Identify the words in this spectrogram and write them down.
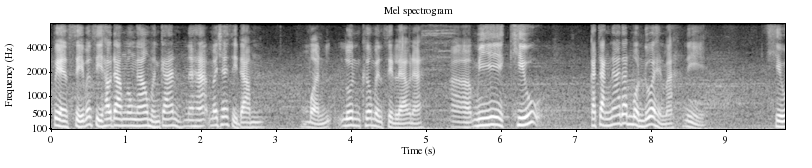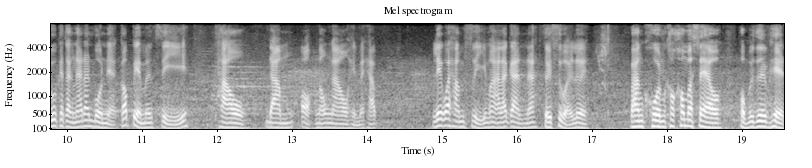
เปลี่ยนสีเป็นสีเทาดำเงาๆเหมือนกันนะฮะไม่ใช่สีดำเหมือนรุ่นเครื่องเบนซินแล้วนะมีคิ้วกระจังหน้าด้านบนด้วยเห็นไหมนี่คิ้วกระจังหน้าด้านบนเนี่ยก็เปลี่ยนเป็นสีเทาดำออกเงาๆเห็นไหมครับ เรียกว่าทำสีมาแล้วกันนะสวยๆเลย บางคนเขาเข้ามาแซวผมไปดูในเพจ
